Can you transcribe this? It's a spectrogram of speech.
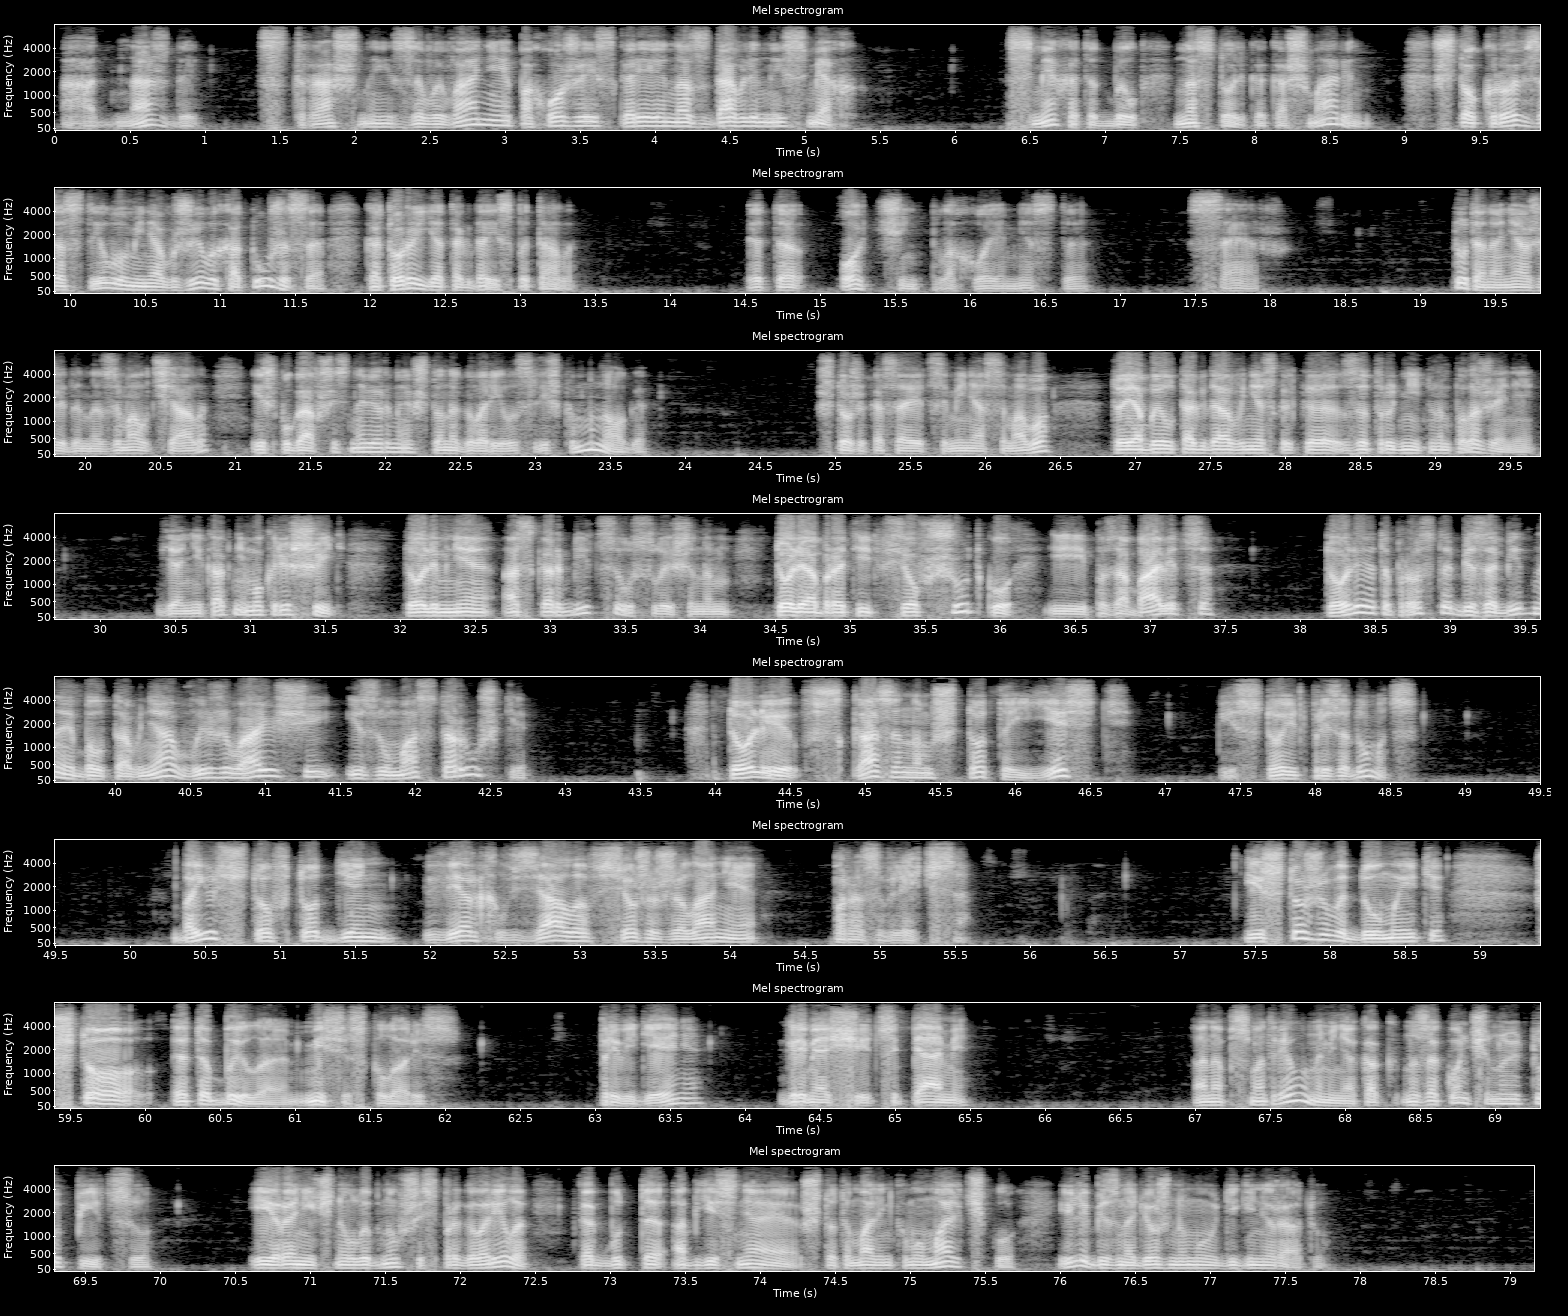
А однажды страшные завывания, похожие скорее на сдавленный смех. Смех этот был настолько кошмарен, что кровь застыла у меня в жилах от ужаса, который я тогда испытала. Это очень плохое место, сэр. Тут она неожиданно замолчала, испугавшись, наверное, что наговорила слишком много. Что же касается меня самого, то я был тогда в несколько затруднительном положении. Я никак не мог решить, то ли мне оскорбиться услышанным, то ли обратить все в шутку и позабавиться, то ли это просто безобидная болтовня, выживающей из ума старушки, то ли в сказанном что-то есть, и стоит призадуматься. Боюсь, что в тот день верх взяло все же желание поразвлечься. И что же вы думаете, что это было, миссис Клорис? Привидение, гремящие цепями? Она посмотрела на меня, как на законченную тупицу, и, иронично улыбнувшись, проговорила, как будто объясняя что-то маленькому мальчику или безнадежному дегенерату.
